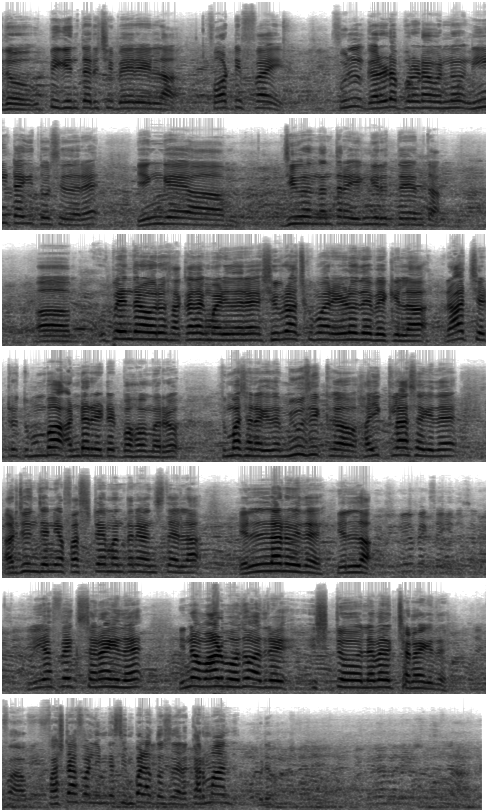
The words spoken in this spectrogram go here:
ಇದು ಉಪ್ಪಿಗಿಂತ ರುಚಿ ಬೇರೆ ಇಲ್ಲ. ಫಾರ್ಟಿ ಫೈ ಫುಲ್ ಗರುಡ ಪುರಾಣವನ್ನು ನೀಟಾಗಿ ತೋರಿಸಿದ್ದಾರೆ. ಹೆಂಗೆ ಜೀವನದ ನಂತರ ಹೆಂಗಿರುತ್ತೆ ಅಂತ. ಉಪೇಂದ್ರ ಅವರು ಸಕ್ಕದಾಗಿ ಮಾಡಿದ್ದಾರೆ. ಶಿವರಾಜ್ ಕುಮಾರ್ ಹೇಳೋದೇ ಬೇಕಿಲ್ಲ. ರಾಜ್ ಶೆಟ್ರು ತುಂಬ ಅಂಡರ್ ರೇಟೆಡ್ ಪರ್ಫಾರ್ಮರು ತುಂಬ ಚೆನ್ನಾಗಿದೆ. ಮ್ಯೂಸಿಕ್ ಹೈ ಕ್ಲಾಸ್ ಆಗಿದೆ. ಅರ್ಜುನ್ ಜನ್ಯ ಫಸ್ಟ್ ಟೈಮ್ ಅಂತಲೇ ಅನಿಸ್ತಾ ಇಲ್ಲ. ಎಲ್ಲನೂ ಇದೆ. ಎಲ್ಲ. ವಿ ಎಫ್ ಎಕ್ಸ್ ಚೆನ್ನಾಗಿದೆ. ಇನ್ನೂ ಮಾಡ್ಬೋದು, ಆದರೆ ಇಷ್ಟು ಲೆವೆಲ್ಗೆ ಚೆನ್ನಾಗಿದೆ. ಫಸ್ಟ್ ಆಫ್ ಆಲ್ ನಿಮಗೆ ಸಿಂಪಲ್ ಆಗಿ ತೋರಿಸಿದ್ದಾರೆ ಕರ್ಮ ಅಂತ.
